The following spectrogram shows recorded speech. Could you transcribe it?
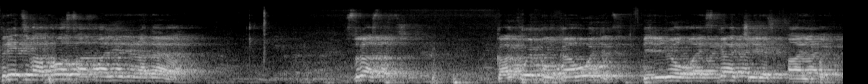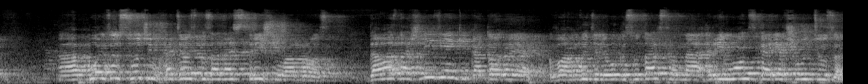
Третий вопрос от Валерия Радаева. Здравствуйте. Какой полководец перевел войска через Альпы? А, пользуясь случаем, хотелось бы задать встречный вопрос. До вас дошли деньги, которые вам выделило государство на ремонт сгоревшего тюза?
